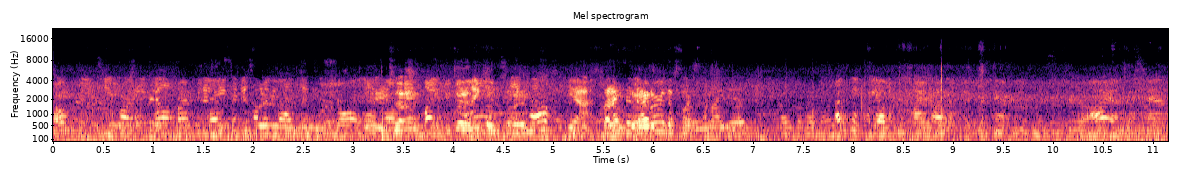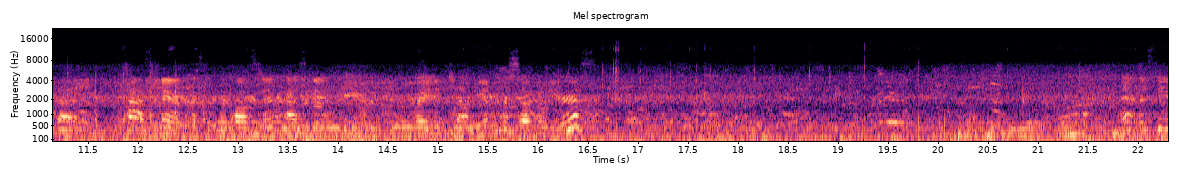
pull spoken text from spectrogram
Oak Bay Tea Party, Bill Murphy Dyson coming back into shore in a light green teacup. Yeah, but I think I remember the first time I did. I think we have, might have a new champion this year. I understand that past mayor Christopher Causton has been reigning champion for several years. And the sea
